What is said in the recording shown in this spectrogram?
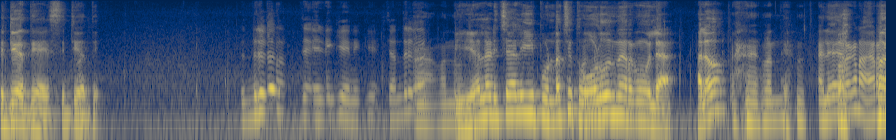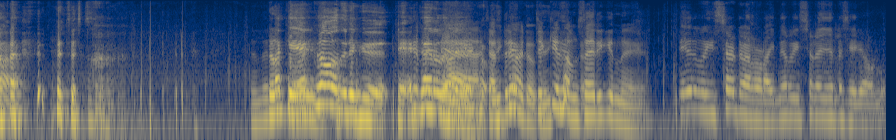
സിറ്റി കത്തി സിറ്റി കത്തി. ചന്ദ്രു, എനിക്ക് എനിക്ക്. ചന്ദ്ര? ആ, വന്നു പി എൽ അടിച്ചാൽ ഈ പുണ്ടച്ചി തോളൊന്നും ഇറങ്ങൂല. ഹലോ? എടാ കേക്കാവോ നിനക്ക്? ഒറ്റയ്ക്ക് സംസാരിക്കുന്നത് റീസ്റ്റാർട്ട് വേണോടാ ഇനി റീസ്റ്റാർട്ട് ചെയ്താലേ ശരിയാവുള്ളൂ.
